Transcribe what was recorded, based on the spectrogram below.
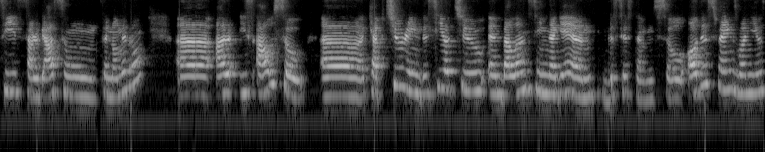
sea sargassum phenomenon uh, are, is also uh, capturing the CO2 and balancing again the system. So all these things, when you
